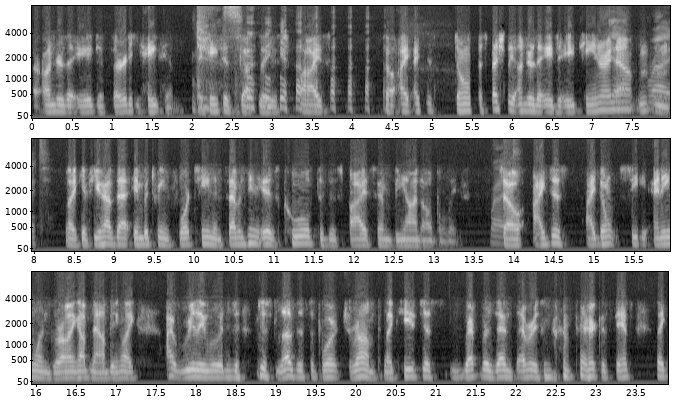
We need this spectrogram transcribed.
that are under the age of thirty hate him. They hate his guts. They Yeah. despise. So I, I just don't, especially under the age of eighteen right Yeah, now. mm-mm. Right. Like if you have that in between fourteen and seventeen, it is cool to despise him beyond all belief. Right. So I just I don't see anyone growing up now being like, I really would just love to support Trump. Like he just represents everything America stands. Like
